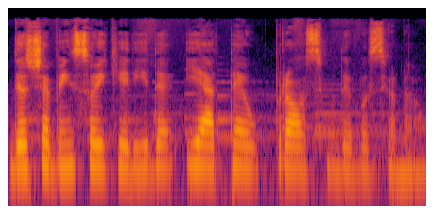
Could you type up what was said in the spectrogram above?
Deus te abençoe, querida, e até o próximo devocional.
